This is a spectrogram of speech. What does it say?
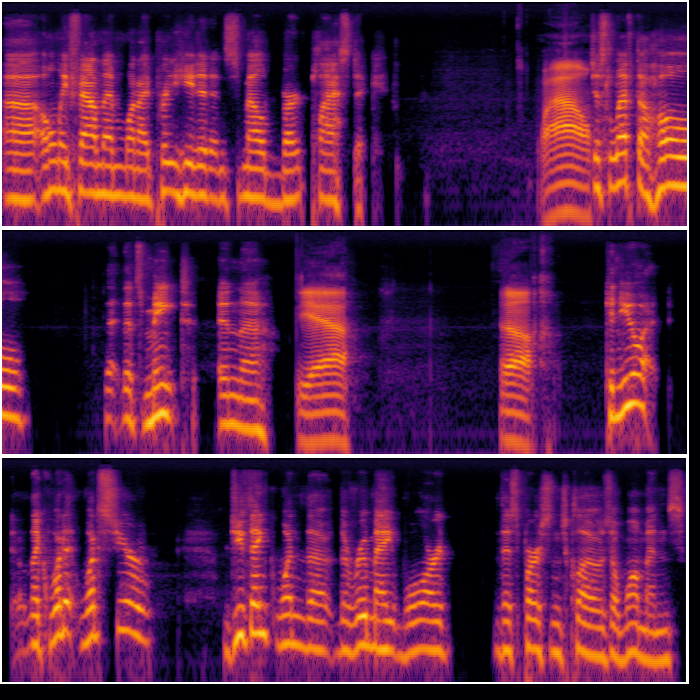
Uh, only found them when I preheated and smelled burnt plastic. Wow. Just left a hole that, that's meat in the. yeah. Ugh. Can you like what? What's your? Do you think when the the roommate wore this person's clothes, a woman's,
